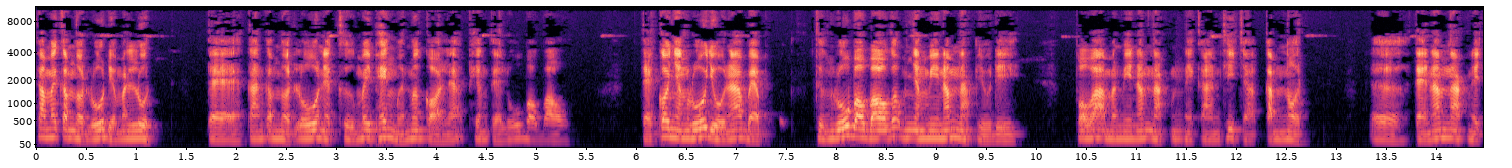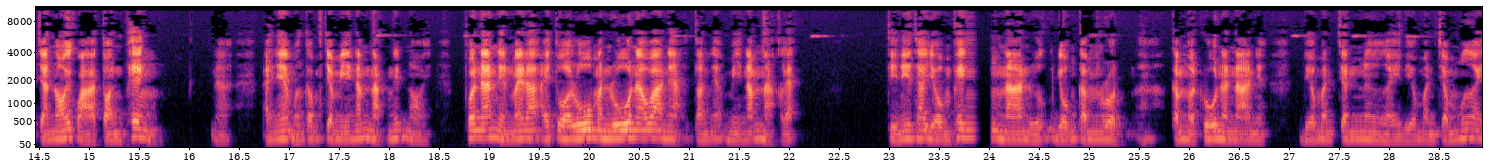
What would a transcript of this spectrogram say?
ถ้าไม่กำหนดรู้เดี๋ยวมันหลุด แต่การกำหนดรู้เนี่ยคือไม่เพ่งเหมือนเมื่อก่อนแล้ว เพียงแต่รู้เบาๆ แต่ก็ยังรู้อยู่นะ แบบถึงรู้เบาๆก็ยังมีน้ำหนักอยู่ดี เพราะว่ามันมีน้ำหนักในการที่จะกำหนด เออ แต่น้ำหนักเนี่ยจะน้อยกว่าตอนเพ่งนะอันนี้เหมือนกับจะมีน้ำหนักนิดหน่อย เพราะนั้นเห็นไหมล่ะไอตัวรู้มันรู้นะว่าเนี่ย ตอนนี้มีน้ำหนักแล้ว ทีนี้ถ้าโยมเพ่งนานหรือโยมกำหนดกำหนดรู้นานๆเนี่ย เดี๋ยวมันจะเหนื่อย เดี๋ยวมันจะเมื่อย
